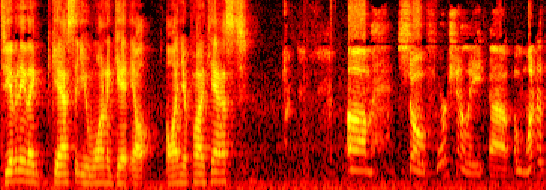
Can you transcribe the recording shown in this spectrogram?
Do you have any like guests that you want to get on- on your podcast? Um, so fortunately, uh, one of the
